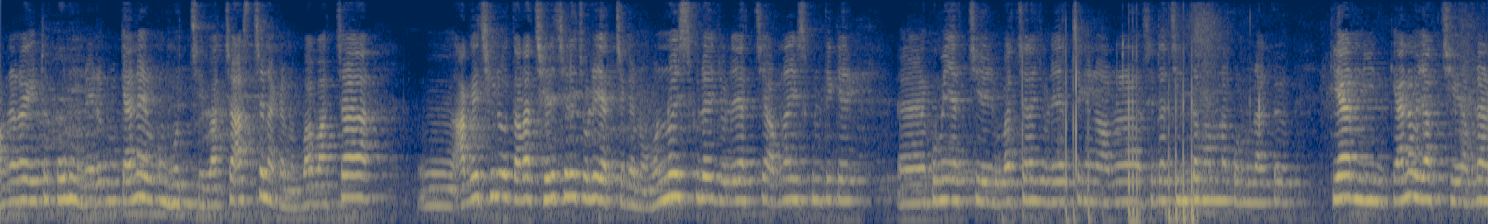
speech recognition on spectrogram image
আপনারা এটা করুন এরকম কেন এরকম হচ্ছে? বাচ্চা আসছে না কেন? বা বাচ্চা আগে ছিল তারা ছেড়ে ছেড়ে চলে যাচ্ছে কেন? অন্য স্কুলে চলে যাচ্ছে আপনার স্কুল থেকে কমে যাচ্ছে বাচ্চারা চলে যাচ্ছে কেন? আপনারা সেটা চিন্তা ভাবনা করুন এত কেয়ার নিন কেন যাচ্ছে? আপনার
